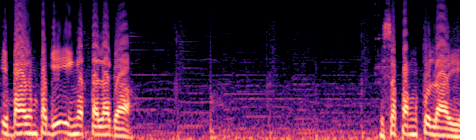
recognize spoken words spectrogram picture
iba yung pag-iingat talaga. Isa pang tulay.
